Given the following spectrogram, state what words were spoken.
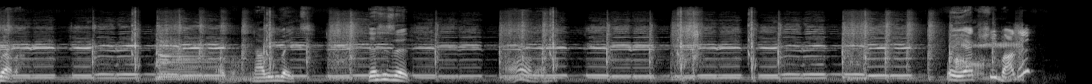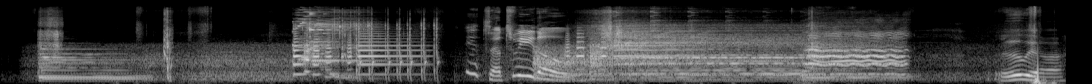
Rubber. Rubber. Now we wait. This is it. Wait, you actually bought it? It's a Tweedle. Here we are.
